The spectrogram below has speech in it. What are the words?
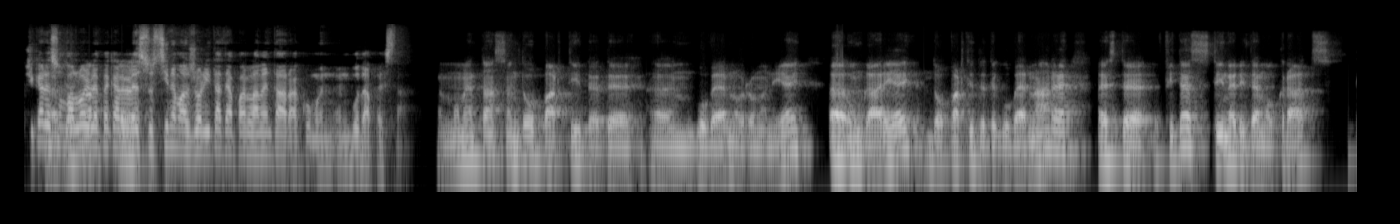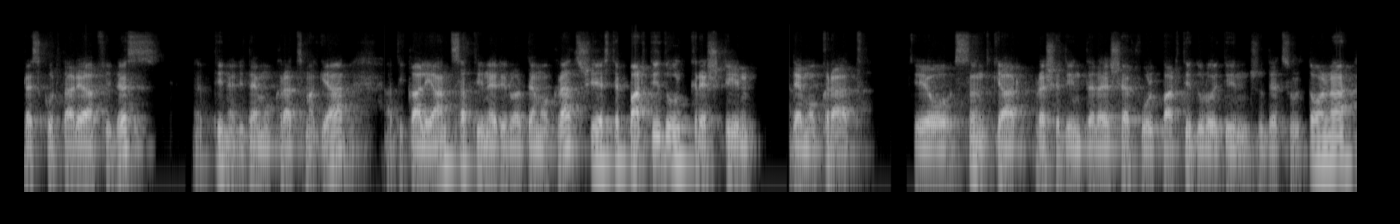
Și care sunt valorile pe care le susține majoritatea parlamentară acum în, în Budapesta? În momentan sunt două partide de, în guvernul României, uh, Ungariei, două partide de guvernare. Este Fides, Tinerii Democrați, prescurtarea Fides, Tinerii Democrați Maghiari, adică Alianța Tinerilor Democrați și este Partidul Creștin Democrat. Eu sunt chiar președintele, șeful partidului din județul Tolna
